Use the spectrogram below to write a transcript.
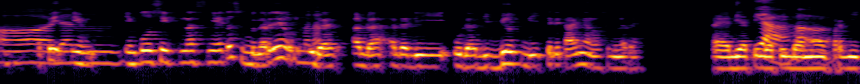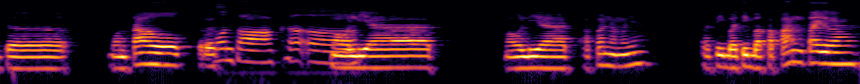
Eh, Tapi dan im- Impulsiveness-nya itu sebenarnya Gimana? udah ada ada di udah di build di ceritanya loh sebenarnya. Kayak dia Iya, tiba-tiba mau heeh. pergi ke Montauk terus heeh. mau lihat mau lihat apa namanya eh, tiba-tiba ke pantai lah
